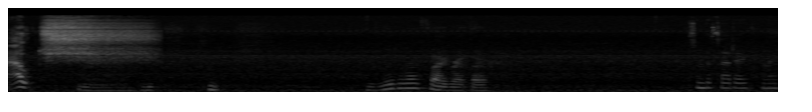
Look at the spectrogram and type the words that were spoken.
Ouch. Little red flag right there. Sympathetic when I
